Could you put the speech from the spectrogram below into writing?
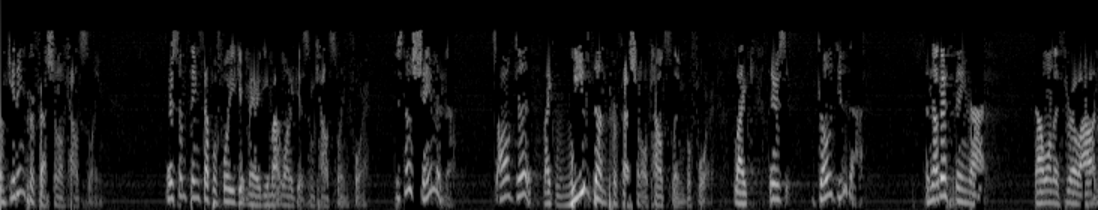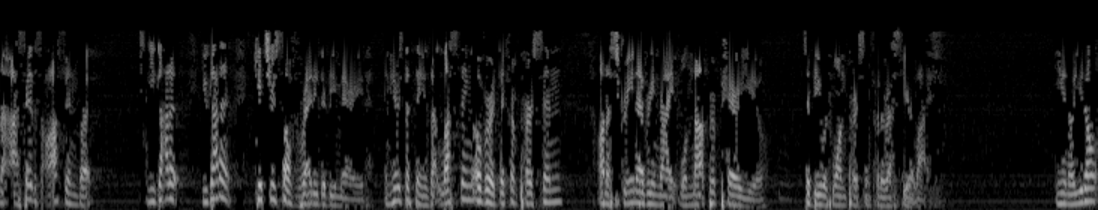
of getting professional counseling. There's some things that before you get married, you might want to get some counseling for. There's no shame in that. It's all good. Like, we've done professional counseling before. Like, there's, go do that. Another thing that, that I want to throw out, and I say this often, but you gotta you gotta get yourself ready to be married. And here's the thing: is that lusting over a different person on a screen every night will not prepare you to be with one person for the rest of your life. You know, you don't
